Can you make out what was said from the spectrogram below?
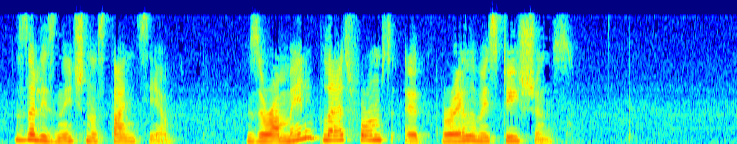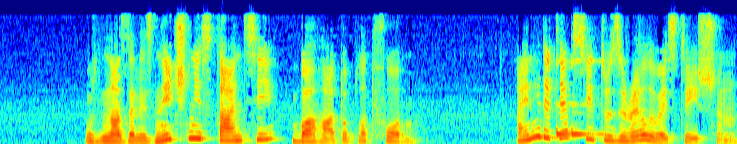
– залізнична станція. There are many platforms at railway stations. На залізничній станції багато платформ. I need a taxi to the railway station.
